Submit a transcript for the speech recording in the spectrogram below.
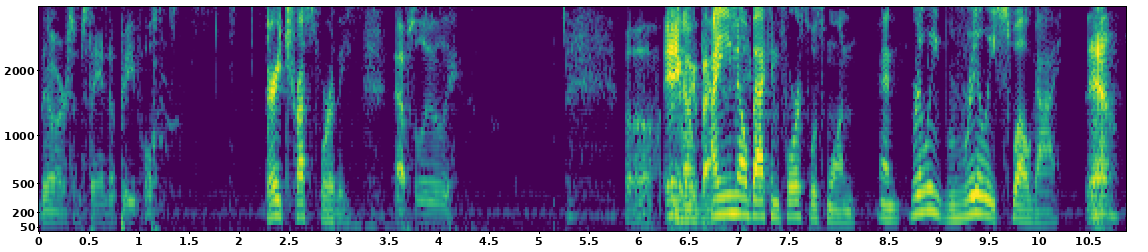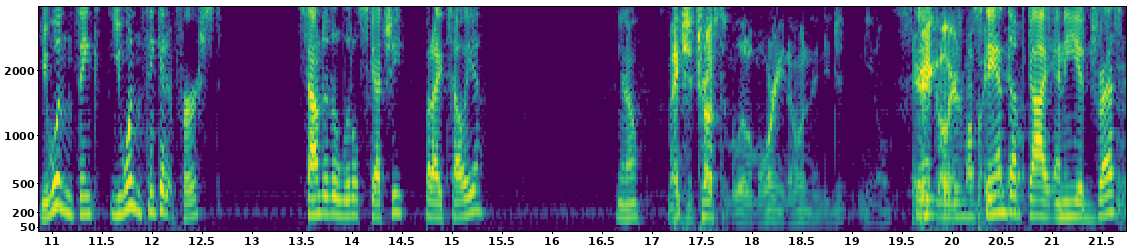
they are some stand-up people. Very trustworthy. Absolutely. Oh, You know, I to emailed back and forth with one, and really, really swell guy. Yeah, You wouldn't think you wouldn't think it at first. Sounded a little sketchy, but I tell you, you know, makes you trust him a little more, you know, and then you just, you know, here you go. Here's my stand up guy, and he addressed.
